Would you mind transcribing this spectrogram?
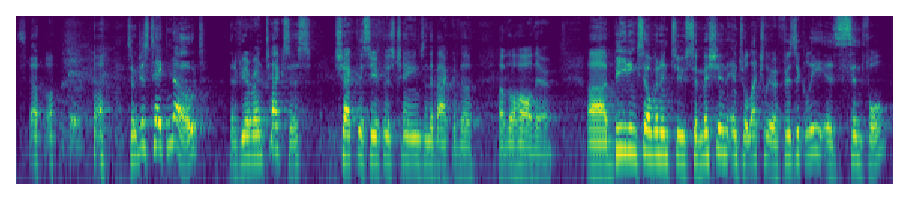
So, so just take note that if you're ever in Texas, check to see if there's chains in the back of the, of the hall there. Uh, beating someone into submission, intellectually or physically, is sinful.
